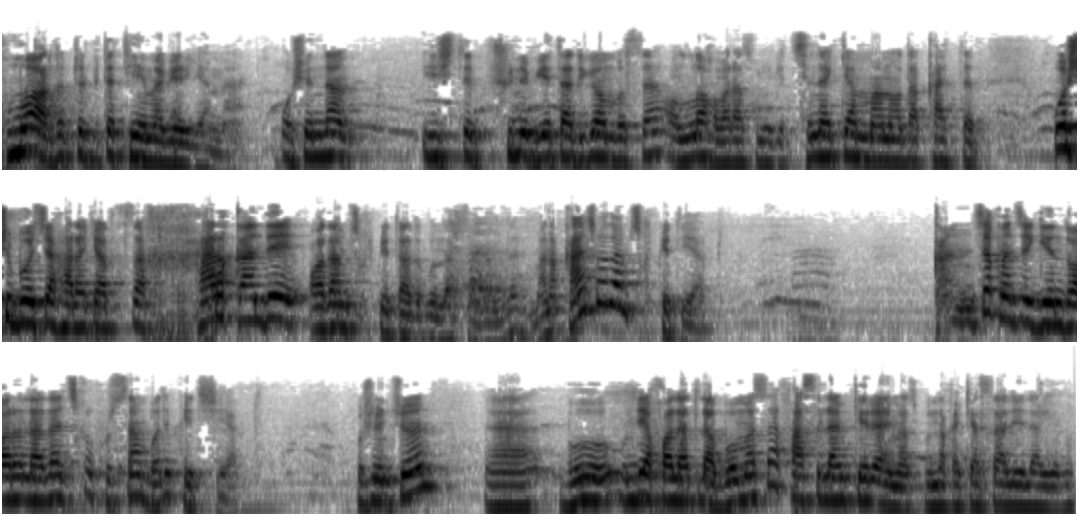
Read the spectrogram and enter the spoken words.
xumor deb turib bitta tema berganman. O'shandan eshitib tushunib yetadigan bo'lsa alloh va rasuliga chinakam ma'noda qaytib o'sha bo'yicha harakat qilsa har qanday odam chiqib ketadi bu narsadanda. Mana qancha odam chiqib ketyapti? Qancha qancha gen dorilardan chiqib xursand bo'lib ketishyapti. O'shaning uchun e, bu unday holatlar bo'lmasa fasl ham kerak emas. Bunaqa kasalliklarga bu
